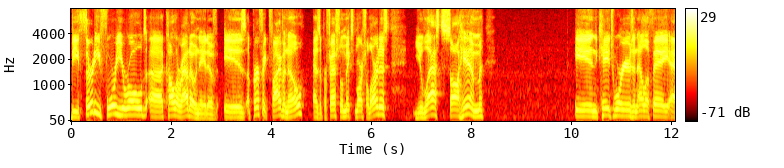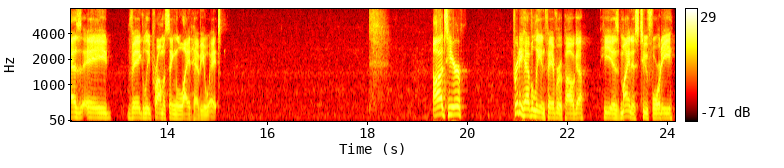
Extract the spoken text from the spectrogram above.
The 34 year old uh, Colorado native is a perfect 5 0 as a professional mixed martial artist. You last saw him in Cage Warriors and LFA as a vaguely promising light heavyweight. Odds here pretty heavily in favor of Pauga. He is minus 240.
